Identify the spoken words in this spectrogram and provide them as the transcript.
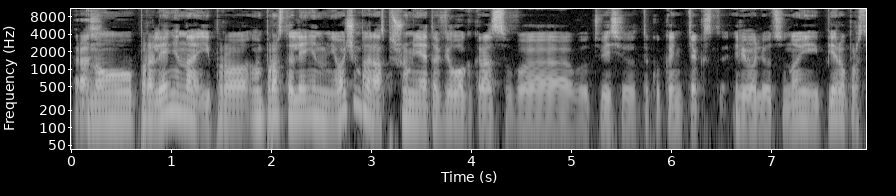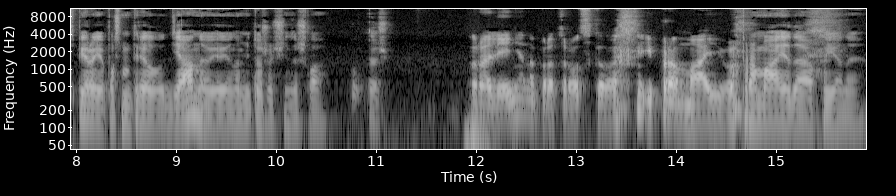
Раз. Ну, про Ленина и про... Ну, просто Ленин мне очень понравился, потому что меня это ввело как раз в вот весь вот такой контекст революции. Но и первое, просто первое я посмотрел Диану, и она мне тоже очень зашла. Тоже. про Ленина, про Троцкого и про Майю. Про Майя, да, охуенная.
